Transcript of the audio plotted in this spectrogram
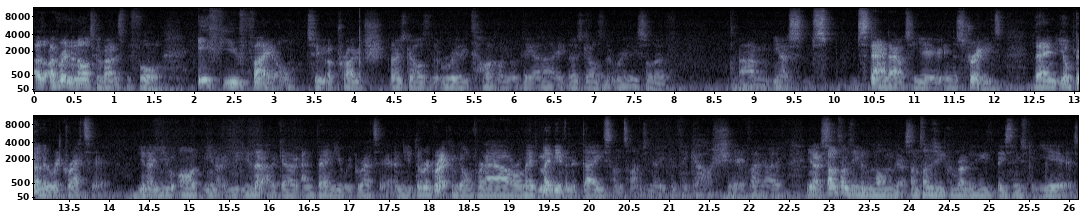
I've written an article about this before. If you fail to approach those girls that really tug on your DNA, those girls that really sort of, um, you know, s- stand out to you in the street, then you're to regret it. You know you are you know you, you let her go and then you regret it. And you, the regret can go on for an hour or maybe maybe even a day sometimes. You know you can think oh shit if only I'd have you know sometimes even longer. Sometimes you can remember these, these things for years.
